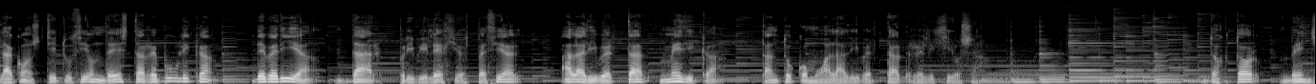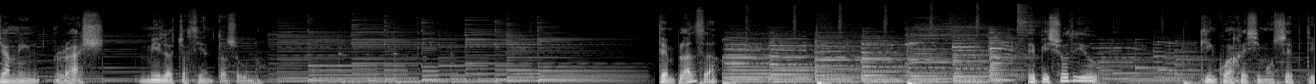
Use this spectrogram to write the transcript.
La constitución de esta república debería dar privilegio especial a la libertad médica tanto como a la libertad religiosa. Dr. Benjamin Rush, 1801. Templanza. Episodio 57.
